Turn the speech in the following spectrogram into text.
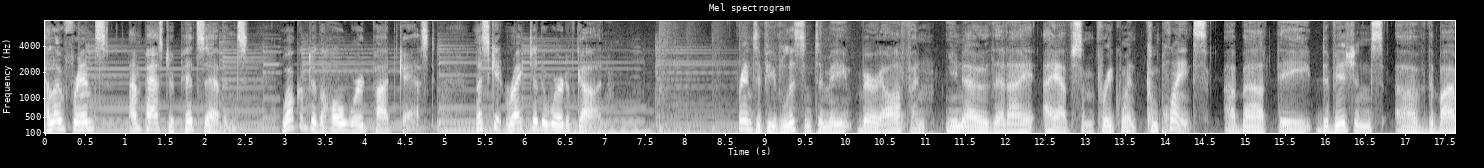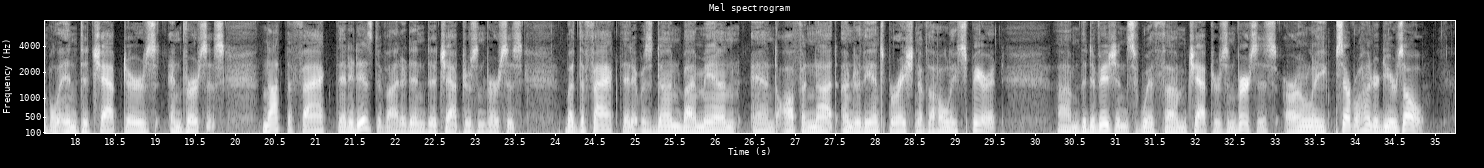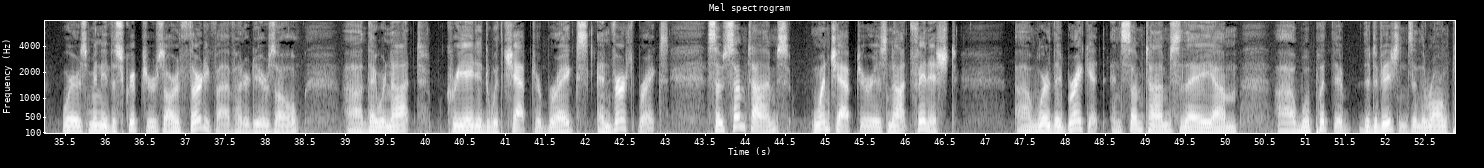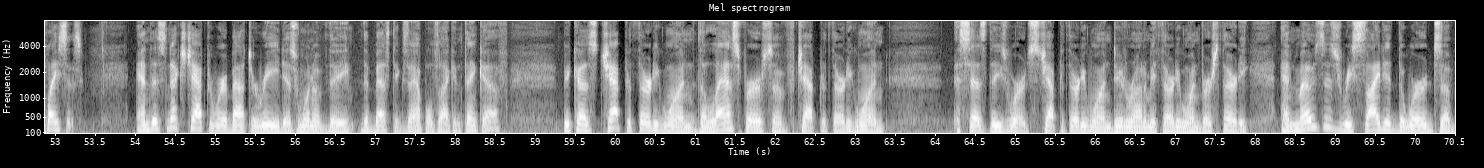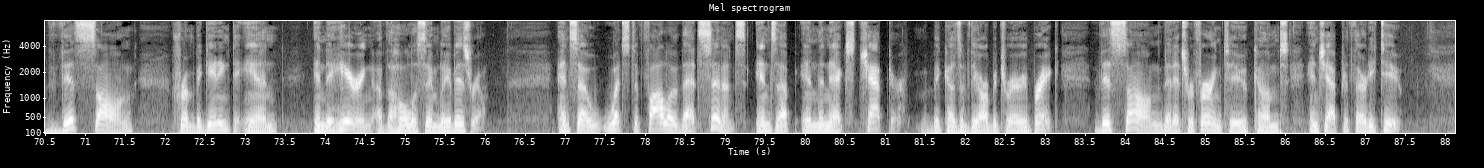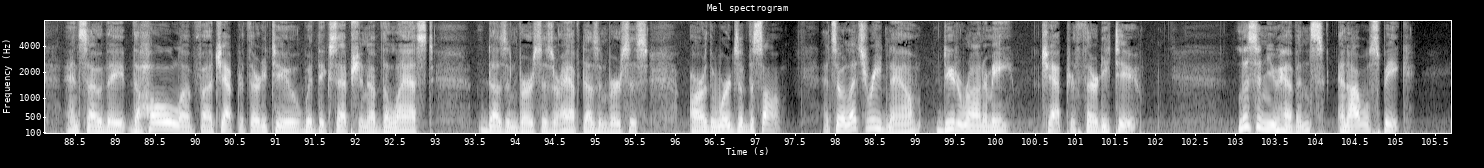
Hello, friends. I'm Pastor Pitts Evans. Welcome to the Whole Word Podcast. Let's get right to the Word of God. Friends, if you've listened to me very often, you know that I, I have some frequent complaints about the divisions of the Bible into chapters and verses. Not the fact that it is divided into chapters and verses, but the fact that it was done by men and often not under the inspiration of the Holy Spirit. Um, the divisions with um, chapters and verses are only several hundred years old, whereas many of the scriptures are 3,500 years old. Uh, they were not created with chapter breaks and verse breaks. So sometimes one chapter is not finished uh, where they break it, and sometimes they um, uh, will put the, the divisions in the wrong places. And this next chapter we're about to read is one of the, the best examples I can think of. Because chapter 31, the last verse of chapter 31, says these words, chapter 31, Deuteronomy 31, verse 30. And Moses recited the words of this song from beginning to end in the hearing of the whole assembly of Israel. And so, what's to follow that sentence ends up in the next chapter because of the arbitrary break. This song that it's referring to comes in chapter 32. And so the, the whole of uh, chapter 32, with the exception of the last dozen verses or half dozen verses, are the words of the song. And so let's read now Deuteronomy chapter 32. Listen, you heavens, and I will speak.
